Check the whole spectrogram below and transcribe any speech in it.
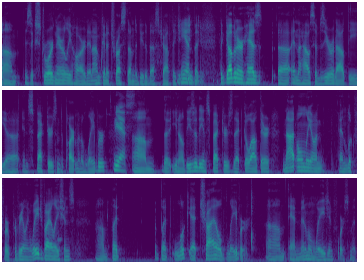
Um, is extraordinarily hard, and I'm going to trust them to do the best job they can. But the governor has, uh, in the House, have zeroed out the uh, inspectors and Department of Labor. Yes. Um, the you know these are the inspectors that go out there not only on and look for prevailing wage violations, um, but but look at child labor um, and minimum wage enforcement.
